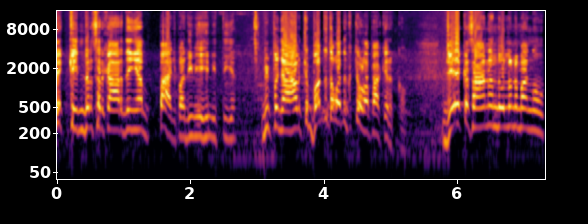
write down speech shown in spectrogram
ਤੇ ਕੇਂਦਰ ਸਰਕਾਰ ਦੀਆਂ, ਭਾਜਪਾ ਦੀ ਵੀ ਇਹੀ ਨੀਤੀ ਆ ਵੀ ਪੰਜਾਬ 'ਚ ਵੱਧ ਤੋਂ ਵੱਧ ਝੋਲਾ ਪਾ ਕੇ ਰੱਖੋ। ਜੇ ਕਿਸਾਨ ਅੰਦੋਲਨ ਵਾਂਗੂ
